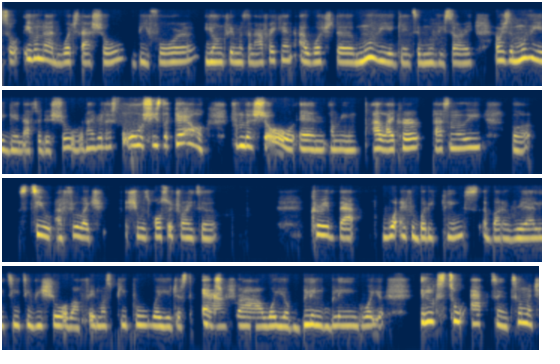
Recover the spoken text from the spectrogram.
So even though I'd watched that show before Young, Famous, and African, I watched the movie again. The movie, sorry, I watched the movie again after the show, and I realized, oh, she's the girl from the show. And I mean, I like her personally, but still, I feel like she, she was also trying to create that what everybody thinks about a reality TV show about famous people where you're just Yeah. extra, where you're bling bling, where you're it looks too acting, too much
